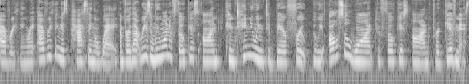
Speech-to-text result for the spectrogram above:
everything, right? Everything is passing away. And for that reason, we want to focus on continuing to bear fruit, but we also want to focus on forgiveness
